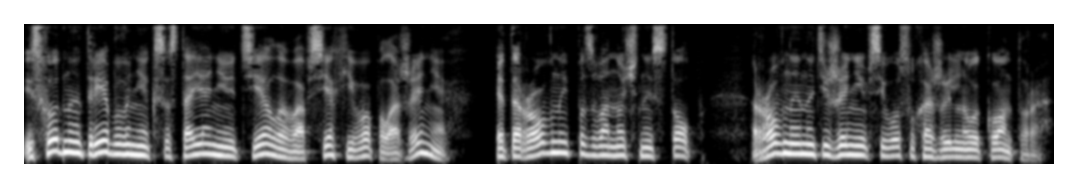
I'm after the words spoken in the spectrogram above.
Исходное требование к состоянию тела во всех его положениях — это ровный позвоночный столб, ровное натяжение всего сухожильного контура,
